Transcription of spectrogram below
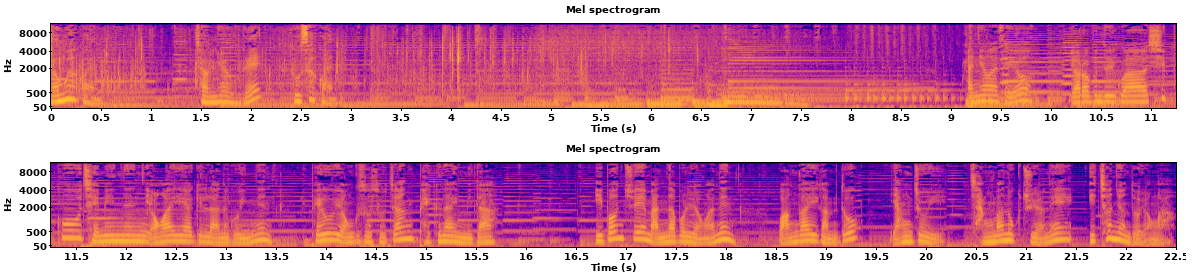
영화관, 정여울의 도서관. 안녕하세요. 여러분들과 쉽고 재미있는 영화 이야기를 나누고 있는 배우 연구소 소장 백은하입니다. 이번 주에 만나볼 영화는 왕가희 감독, 양조희, 장만옥 주연의 2000년도 영화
